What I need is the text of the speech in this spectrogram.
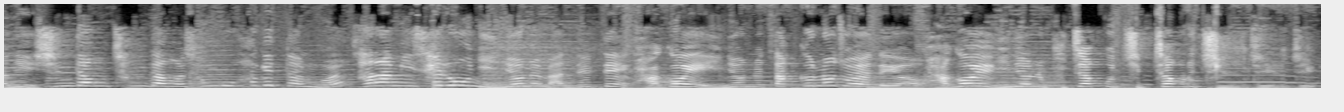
아니 신당 창당을 성공하겠다는 거야? 사람이 새로운 인연을 만들 때 과거의 인연을 딱 끊어줘야 돼요. 과거의 인연을 붙잡고 집착으로 질질질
